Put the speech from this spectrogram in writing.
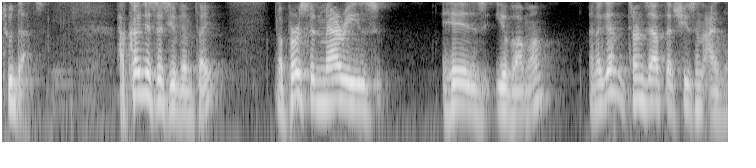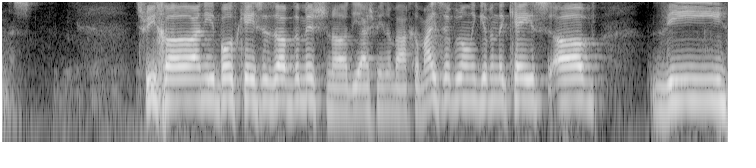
two dots. Hakayne says yavimtai. A person marries his Yavama. And again, it turns out that she's an islandess. Tzricha, I need both cases of the Mishnah. The Ashmina Bachamaisa, we're only given the case of the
